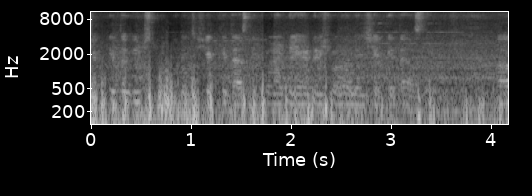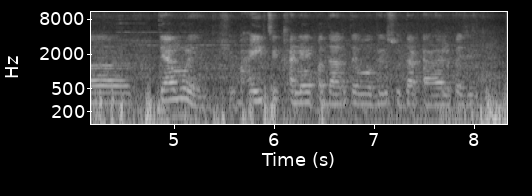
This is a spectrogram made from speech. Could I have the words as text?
शक्यतो हिट स्ट्रोक होण्याची शक्यता असते किंवा डिहायड्रेशन होण्याची शक्यता असते. त्यामुळे बाहेरचे पदार्थ वगैरे सुद्धा टाळायला पाहिजे.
